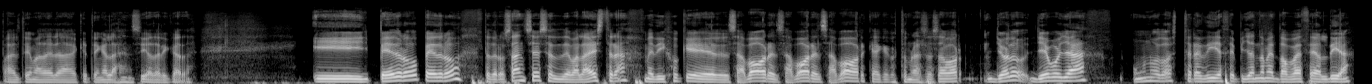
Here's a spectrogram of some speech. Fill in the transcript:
para el tema de la que tenga las encías delicadas. Y Pedro, Pedro, Pedro Sánchez, el de Balaestra, me dijo que el sabor, el sabor, el sabor, que hay que acostumbrarse al sabor. Yo lo llevo ya uno, dos, tres días cepillándome dos veces al día,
